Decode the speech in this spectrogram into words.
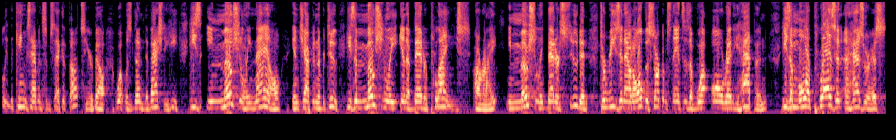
Believe the king's having some second thoughts here about what was done to Vashti. He, he's emotionally now in chapter number two, he's emotionally in a better place, all right? Emotionally better suited to reason out all the circumstances of what already happened. He's a more pleasant Ahasuerus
